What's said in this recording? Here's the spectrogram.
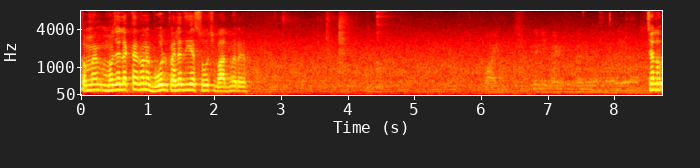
तो मैं मुझे लगता है मैंने बोल पहले दिया सोच बाद में रहे चलो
